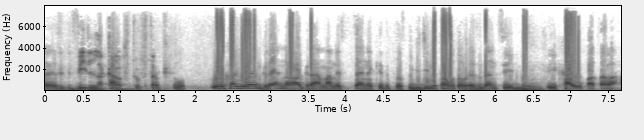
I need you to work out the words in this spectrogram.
To jest Willa Croftów, po tak. prostu uruchomiłem grę, no a gra, mamy scenę, kiedy po prostu widzimy całą tą rezydencję i, buf, i chałupa cała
